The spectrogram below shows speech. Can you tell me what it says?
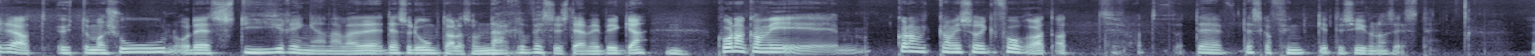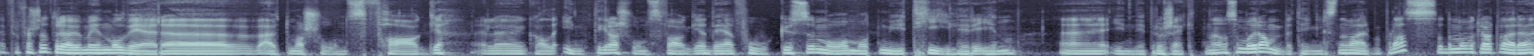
at automasjon og det styringen, eller det, det som du omtaler som nervesystemet i bygget, Mm. hvordan kan vi, hvordan kan vi sørge for at, at, at det, det skal funke til syvende og sist? For det første tror jeg vi må involvere automasjonsfaget, eller kall det integrasjonsfaget. Det fokuset må, måtte mye tidligere inn, eh, inn i prosjektene. Og så må rammebetingelsene være på plass. Og det må klart være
